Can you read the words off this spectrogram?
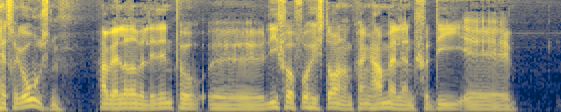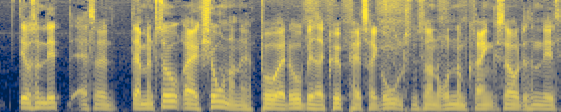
Patrick Olsen har vi allerede været lidt ind på. Øh, lige for at få historien omkring ham, Allan, fordi øh, det var sådan lidt, altså, da man så reaktionerne på, at OB havde købt Patrick Olsen sådan rundt omkring, så var det sådan lidt,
